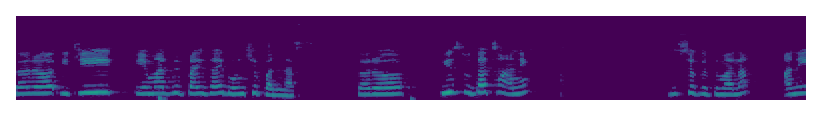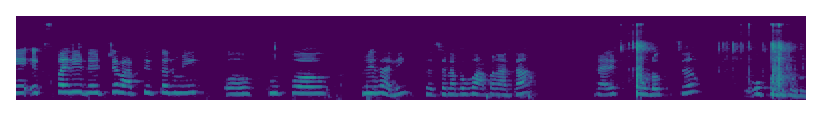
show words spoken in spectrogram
तर हिची एम आर पी प्राइस आहे दोनशे पन्नास. तर ही सुद्धा छान आहे. दिसू शकते तुम्हाला? आणि एक्सपायरी डेटच्या बाबतीत तर मी खूप फ्री झाली. तर चला बघू आपण आता डायरेक्ट प्रोडक्टचं ओपन करू.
